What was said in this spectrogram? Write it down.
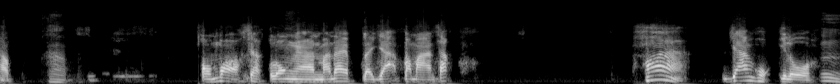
ครับ ครับ ผมออกจากโรงงานมาได้ระยะประมาณสักห้าย่างหกกิโลอืม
